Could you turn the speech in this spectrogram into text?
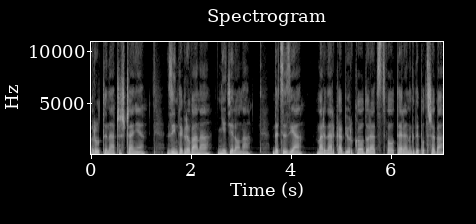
rutyna czyszczenie. Zintegrowana, niedzielona. Decyzja. Marynarka biurko, doradztwo, teren, gdy potrzeba.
